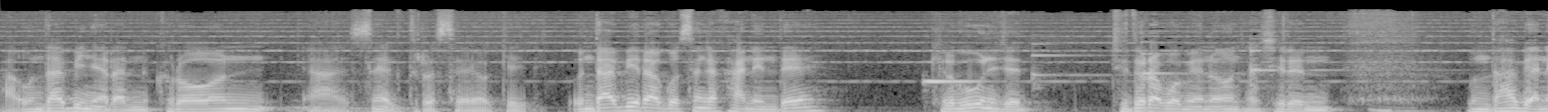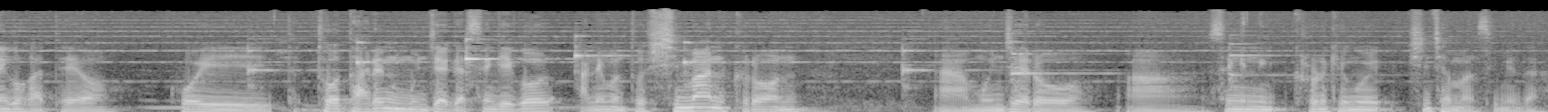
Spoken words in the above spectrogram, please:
아, 응답이냐라는 그런 아, 생각 들었어요. 이렇게 응답이라고 생각하는데 결국은 이제 뒤돌아보면은 사실은 응답이 아닌 것 같아요. 거의 더 다른 문제가 생기고 아니면 더 심한 그런 아, 문제로 아, 생기는 그런 경우 진짜 많습니다.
